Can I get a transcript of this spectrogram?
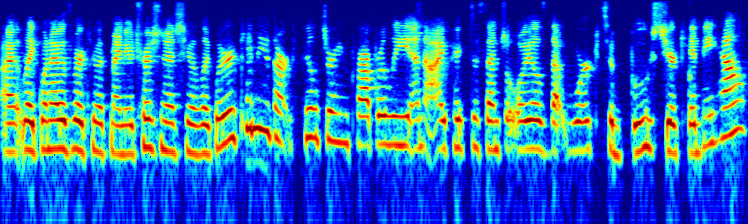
I like when I was working with my nutritionist, she was like, Well, your kidneys aren't filtering properly. And I picked essential oils that work to boost your kidney health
